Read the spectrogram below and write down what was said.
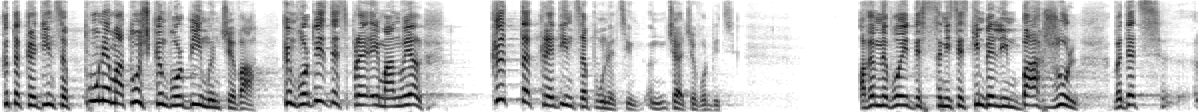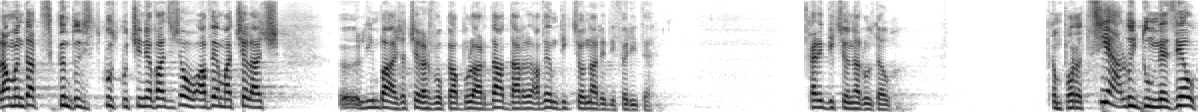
Câtă credință punem atunci când vorbim în ceva. Când vorbiți despre Emanuel, câtă credință puneți în, în ceea ce vorbiți. Avem nevoie de să ni se schimbe limbajul. Vedeți, la un moment dat, când discuți cu cineva, zice, oh, avem același uh, Uh, limbaj, același vocabular, da, dar avem dicționare diferite. Care e dicționarul tău? Împărăția lui Dumnezeu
